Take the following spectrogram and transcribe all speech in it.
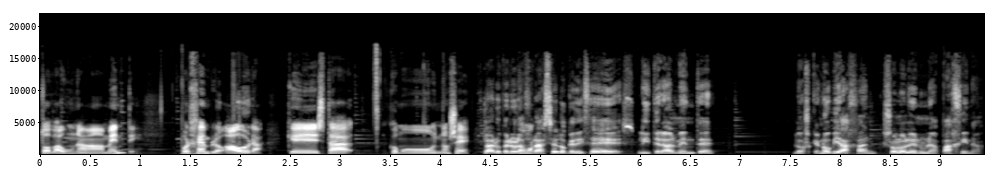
toda una mente. Por ejemplo, ahora que está como, no sé, Claro, pero la frase lo que dice es, literalmente, los que no viajan solo leen una página.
